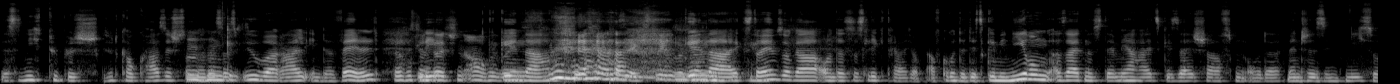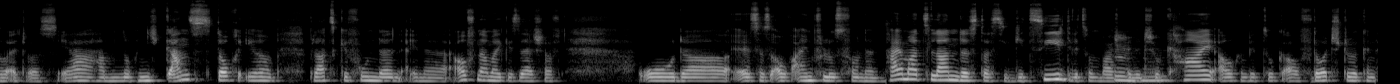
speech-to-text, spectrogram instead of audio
Das ist nicht typisch südkaukasisch, sondern mhm, das ist überall in der Welt. Das ist im Deutschen auch übrigens. Genau. extrem sogar. Genau, extrem sogar. Und das ist, liegt vielleicht auch aufgrund der Diskriminierung seitens der Mehrheitsgesellschaften oder Menschen sind nicht so etwas, ja, haben noch nicht ganz doch ihren Platz gefunden in der Aufnahmegesellschaft oder es ist auch Einfluss von den Heimatlandes, dass sie gezielt, wie zum Beispiel mhm. die Türkei, auch in Bezug auf Deutsch-Türken,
